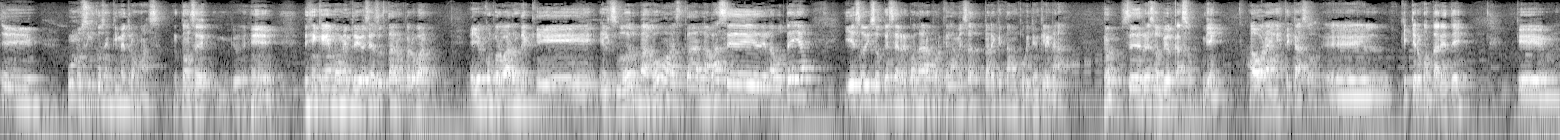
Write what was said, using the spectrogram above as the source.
eh, unos 5 centímetros más. Entonces, dicen que en el momento ellos se asustaron, pero bueno, ellos comprobaron de que el sudor bajó hasta la base de, la botella y eso hizo que se repalara porque la mesa parece que estaba un poquito inclinada. ¿no? Se resolvió el caso. Bien. Ahora en este caso, el que quiero contar es de que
